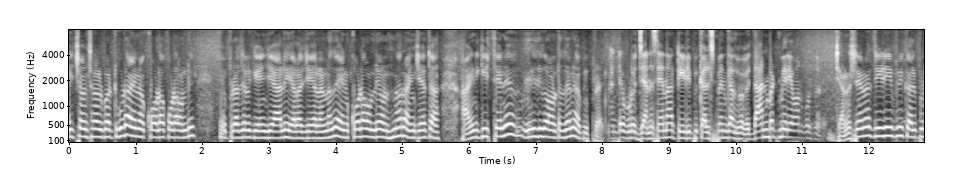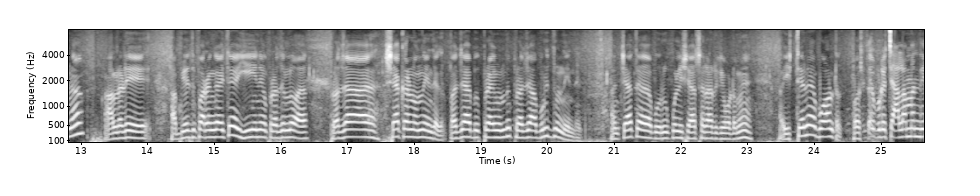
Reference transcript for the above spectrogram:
ఐదు సంవత్సరాల బట్టి కూడా ఆయన కూడా కూడా ఉండి ప్రజలకు ఏం చేయాలి ఎలా చేయాలన్నది ఆయన కూడా ఉండే ఉంటున్నారు. ఆయన చేత ఆయనకి ఇస్తేనే ఇదిగా ఉంటుందని అభిప్రాయం. అంటే ఇప్పుడు జనసేన టీడీపీ కలిసిపోయింది కదా దాన్ని బట్టి మీరు ఏమనుకుంటున్నారు? జనసేన టీడీపీ కలిపిన ఆల్రెడీ అభ్యర్థి పరంగా అయితే ఈయన ప్రజల్లో ప్రజా సేకరణ ఉంది ఈయన దగ్గర. ప్రజా అభిప్రాయం ఉంది ప్రజా అభివృద్ధి ఉంది ఈయన దగ్గర. అంచేత బురుగుపల్లి శాసనానికి ఇవ్వడమే ఇస్తేనే బాగుంటుంది ఫస్ట్ ఇప్పుడు చాలా మంది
